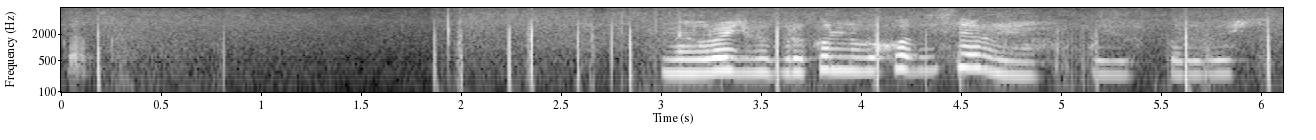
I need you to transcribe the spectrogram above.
Так. Ну, вроде бы прикольно виходить серія. Боюсь перевищити.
